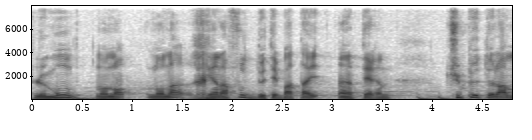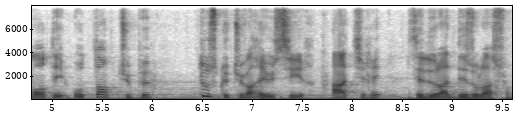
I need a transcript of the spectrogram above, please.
Le monde n'en a, rien à foutre de tes batailles internes. Tu peux te lamenter autant que tu peux, tout ce que tu vas réussir à attirer, c'est de la désolation,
